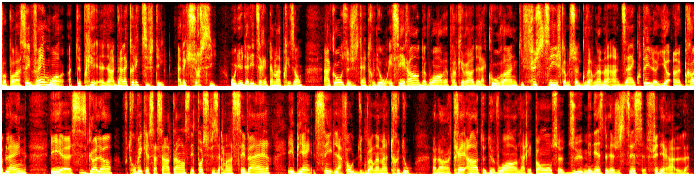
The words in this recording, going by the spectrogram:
va passer 20 mois euh, dans la collectivité avec sursis au lieu d'aller directement en prison à cause de Justin Trudeau. Et c'est rare de voir un procureur de la couronne qui fustige comme ça le gouvernement en disant, écoutez, il y a un problème. Et euh, si ce gars-là, vous trouvez que sa sentence n'est pas suffisamment sévère, eh bien, c'est la faute du gouvernement Trudeau. Alors, très hâte de voir la réponse du ministre de la Justice fédérale.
